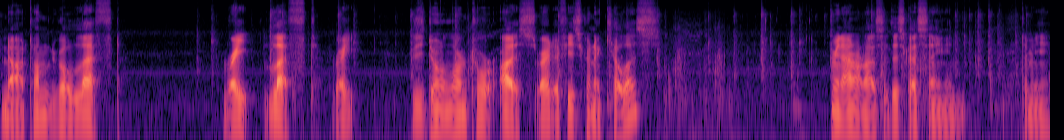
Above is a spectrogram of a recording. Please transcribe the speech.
No, tell him to go left. Right, left, right. Because you don't alarm toward us, right? If he's gonna kill us. I mean, I don't know. That's what this guy's saying to me.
